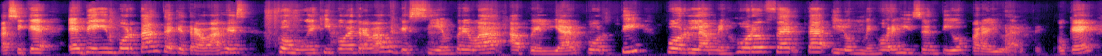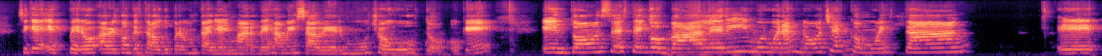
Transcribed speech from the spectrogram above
Así que es bien importante que trabajes con un equipo de trabajo que siempre va a pelear por ti, por la mejor oferta y los mejores incentivos para ayudarte, ¿ok? Así que espero haber contestado tu pregunta, Yaimar. Déjame saber, mucho gusto, ¿ok? Entonces tengo Valerie, muy buenas noches, ¿cómo están? Eh,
